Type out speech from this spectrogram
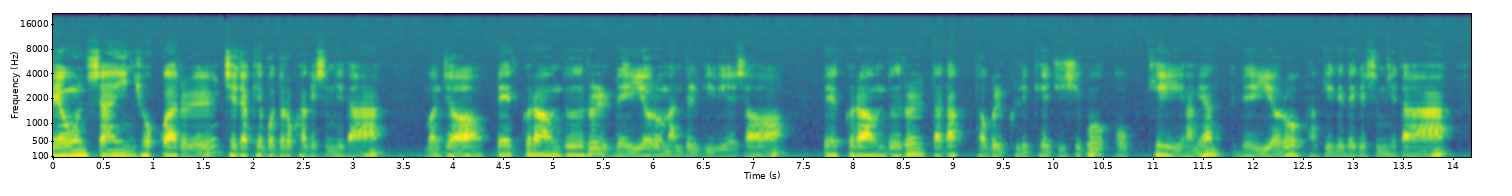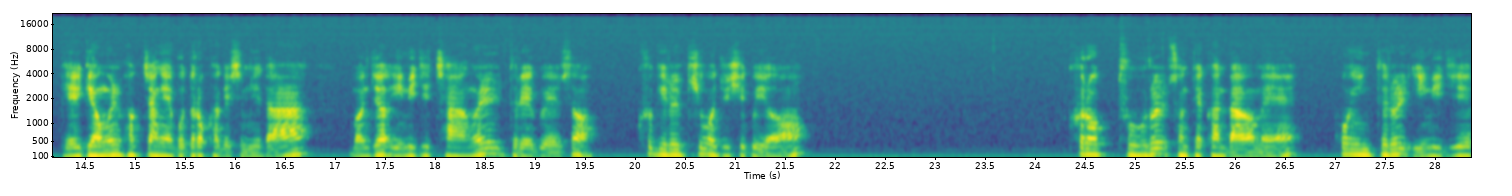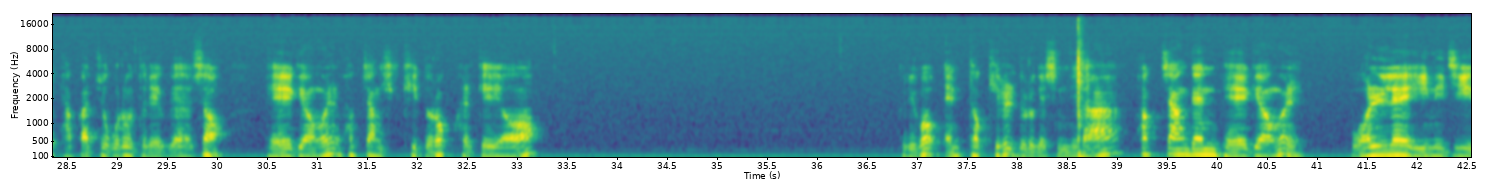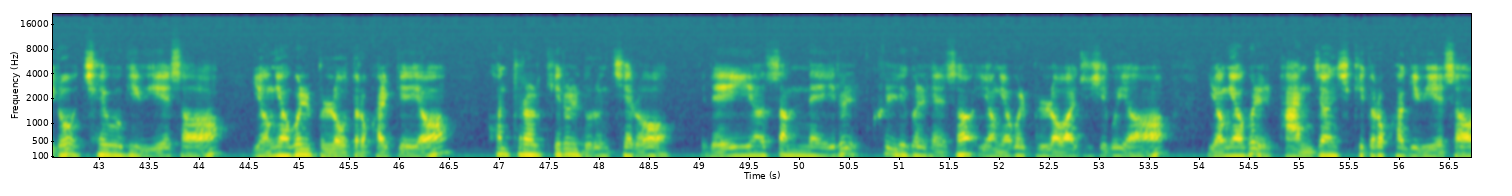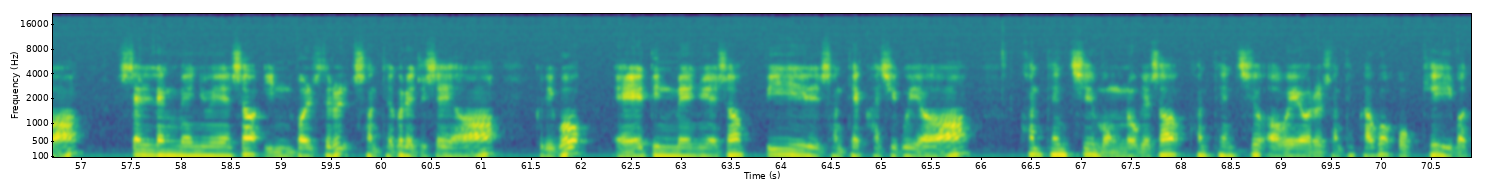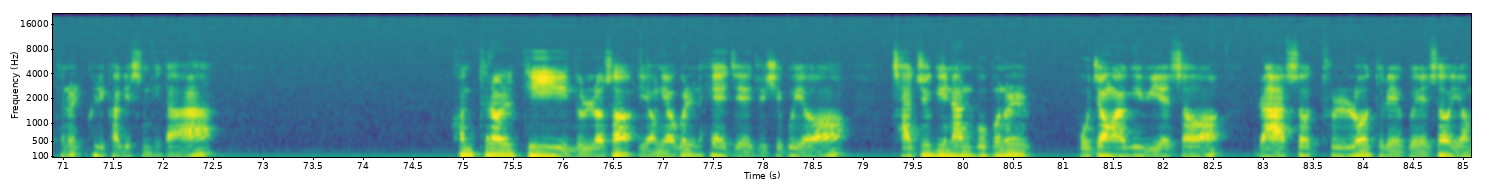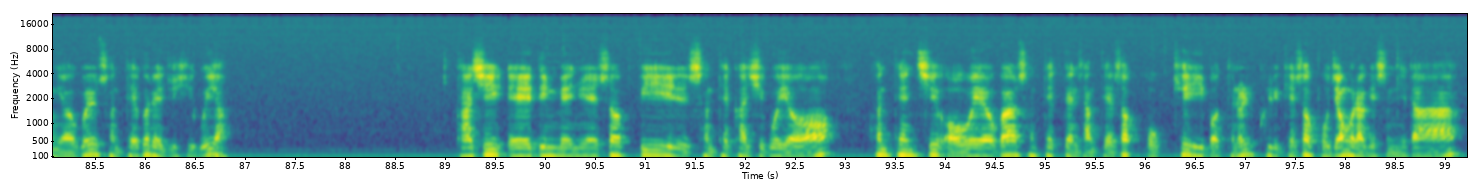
네온 사인 효과를 제작해 보도록 하겠습니다. 먼저 백그라운드를 레이어로 만들기 위해서 백그라운드를 따닥 더블 클릭해 주시고 OK 하면 레이어로 바뀌게 되겠습니다. 배경을 확장해 보도록 하겠습니다. 먼저 이미지 창을 드래그해서 크기를 키워 주시고요. 크롭 툴을 선택한 다음에 포인트를 이미지의 바깥쪽으로 드래그해서 배경을 확장시키도록 할게요. 그리고 엔터키를 누르겠습니다. 확장된 배경을 원래 이미지로 채우기 위해서 영역을 불러오도록 할게요. 컨트롤 키를 누른 채로 레이어 썸네일을 클릭을 해서 영역을 불러와 주시고요. 영역을 반전시키도록 하기 위해서 셀렉 메뉴에서 인버스를 선택을 해주세요. 그리고 에딧 메뉴에서 필 선택하시고요. 컨텐츠 목록에서 컨텐츠 어웨어를 선택하고 OK 버튼을 클릭하겠습니다. 컨트롤 D 눌러서 영역을 해제해 주시고요. 자주기 난 부분을 보정하기 위해서 라서 툴로 드래그해서 영역을 선택을 해 주시고요. 다시 에딧 메뉴에서 필 선택하시고요. 컨텐츠 어웨어가 선택된 상태에서 OK 버튼을 클릭해서 보정을 하겠습니다.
